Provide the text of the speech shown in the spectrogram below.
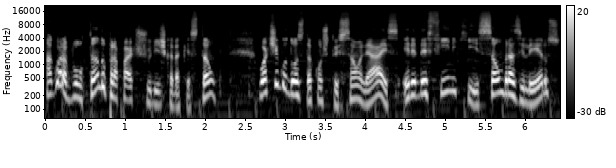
Agora, voltando para a parte jurídica da questão, o artigo 12 da Constituição, aliás, ele define que são brasileiros,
